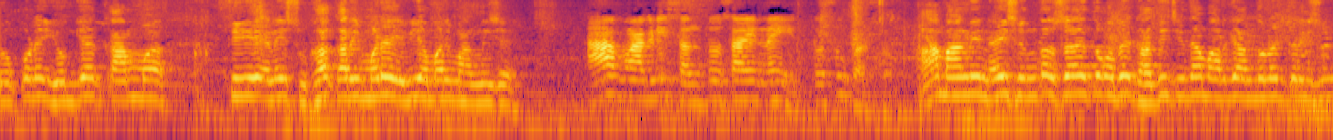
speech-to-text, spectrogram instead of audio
લોકોને યોગ્ય કામથી એની સુખાકારી મળે એવી અમારી માંગણી છે. આ માંગણી સંતોષાય નહીં તો શું કરશો? આ માંગણી નહીં સંતોષાય તો અમે ગાંધી ચિંતા માર્ગે આંદોલન કરીશું.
